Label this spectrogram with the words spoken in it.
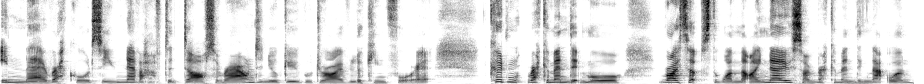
in their record. So, you never have to dart around in your Google Drive looking for it. Couldn't recommend it more. WriteUp's the one that I know, so I'm recommending that one.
